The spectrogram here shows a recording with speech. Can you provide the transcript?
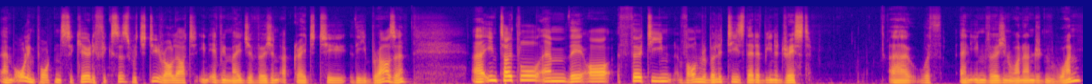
um, all important security fixes, which do roll out in every major version upgrade to the browser. Uh, in total, um, there are 13 vulnerabilities that have been addressed uh, with an in version 101.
